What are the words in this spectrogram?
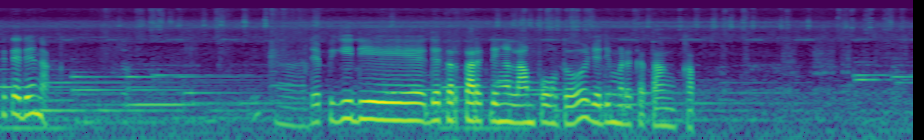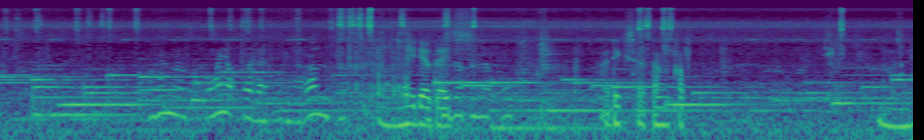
Kita enak dia pergi di dia tertarik dengan lampu tuh jadi mereka tangkap nah, ini dia guys adik saya tangkap. Hmm.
